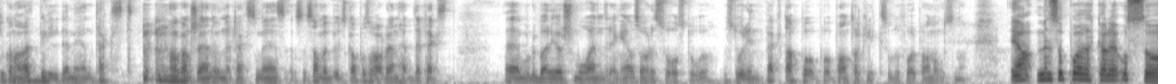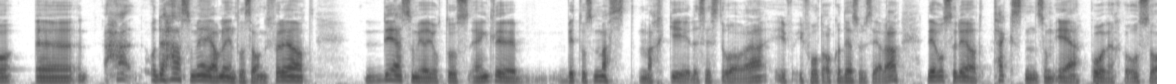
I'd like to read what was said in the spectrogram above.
du kan ha et bilde med en tekst, og kanskje en undertekst med samme budskap, og så har du en header-tekst hvor du bare gjør små endringer, og så har det så stor, stor impact da, på, på, på antall klikk som du får på annonsene. Ja, men så påvirker det også eh, her, Og det er her som er jævlig interessant, for det er at det som vi har gjort oss egentlig bitt oss mest merke i det siste året, i, i forhold til akkurat det som du sier der, det er også det at teksten som er, påvirker også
